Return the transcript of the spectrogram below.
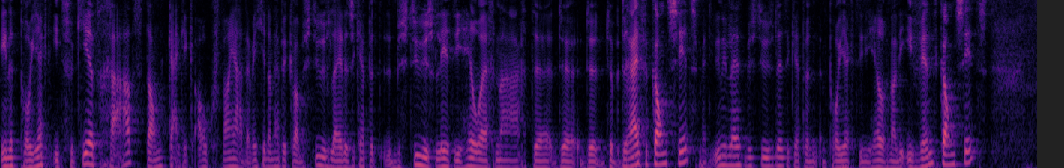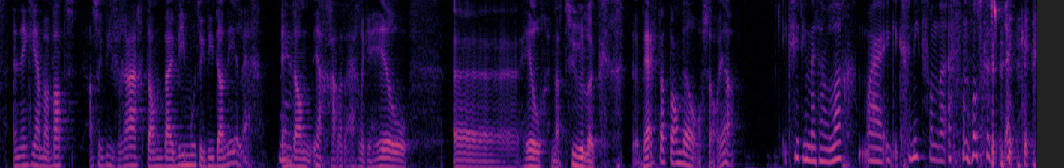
in het project iets verkeerd gaat, dan kijk ik ook van ja, dan, weet je, dan heb ik qua bestuursleden. Dus ik heb het bestuurslid die heel erg naar de, de, de, de bedrijvenkant zit, met Unilever bestuurslid. Ik heb een, een project die heel erg naar de eventkant zit. En denk ik, ja, maar wat, als ik die vraag dan, bij wie moet ik die dan neerleggen? Ja. En dan ja, gaat het eigenlijk heel, uh, heel natuurlijk. Werkt dat dan wel of zo? Ja. Ik zit hier met een lach, maar ik, ik geniet van, uh, van ons gesprek.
